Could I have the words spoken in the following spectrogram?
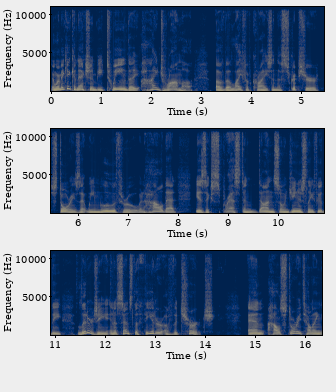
and we're making connection between the high drama of the life of Christ and the scripture stories that we move through and how that is expressed and done so ingeniously through the liturgy, in a sense, the theater of the church. And how storytelling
